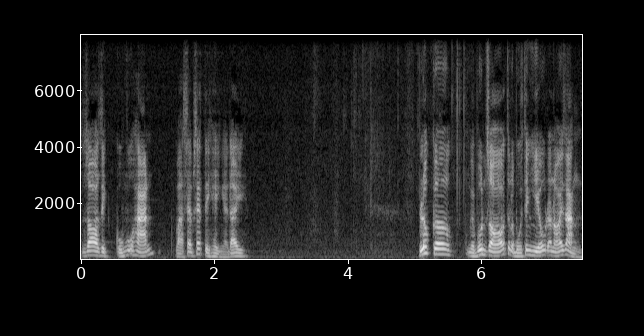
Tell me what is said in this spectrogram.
do dịch cúm Vũ Hán và xem xét tình hình ở đây. Blogger, người buôn gió tức là Bùi Thanh Hiếu đã nói rằng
